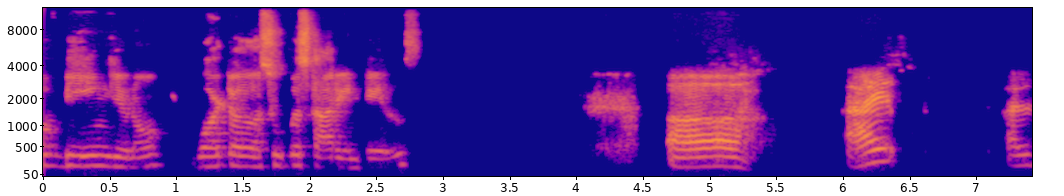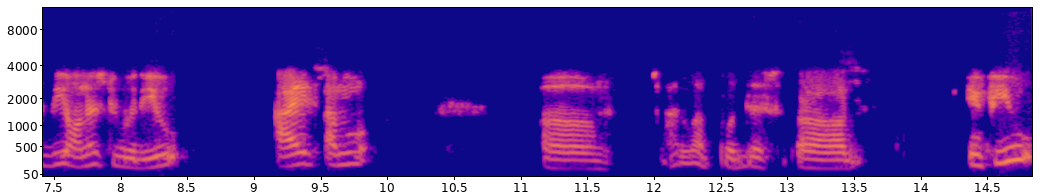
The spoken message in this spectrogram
of being you know what a superstar entails? Uh i i'll be honest with you. I am uh, how do i put this? Uh, if you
